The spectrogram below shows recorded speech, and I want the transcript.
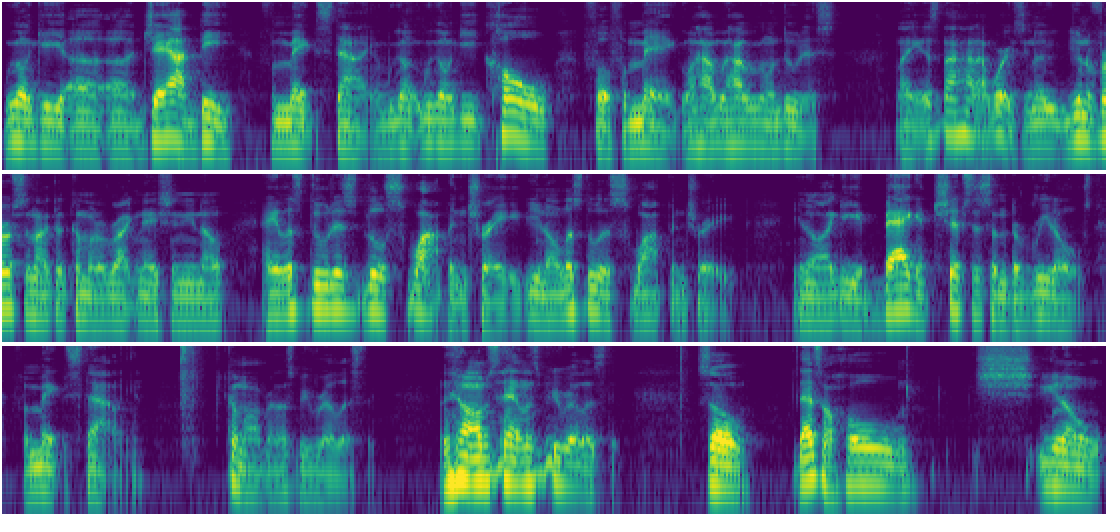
we're gonna give you uh, uh, JID for Meg Thee Stallion. We're gonna we're gonna give you Cole for for Meg. Well, how how we gonna do this? Like, it's not how that works. You know, Universal not gonna come into Roc Nation. You know, hey, let's do this little swap and trade. You know, let's do a swap and trade. You know, I get a bag of chips and some Doritos for Make the Stallion. Come on, bro. Let's be realistic. You know what I'm saying? Let's be realistic. So that's a whole, you know,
